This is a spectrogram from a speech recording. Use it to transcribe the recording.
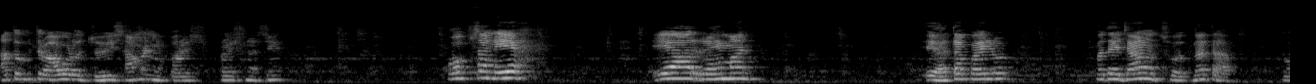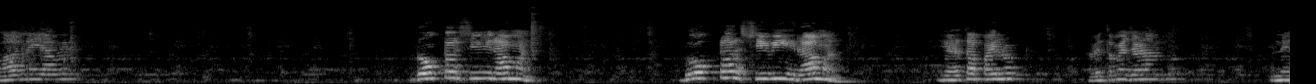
આ તો મિત્રો આવડો જોઈ સામાન્ય પ્રશ્ન છે. Option A A R Rahman એ હતા પાયલોટ. બધા જાણો છો નતા. તો આ નહીં આવે. Doctor CV Raman doctor CV Raman એ હતા પાયલોટ. હવે તમે જણાવજો. અને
